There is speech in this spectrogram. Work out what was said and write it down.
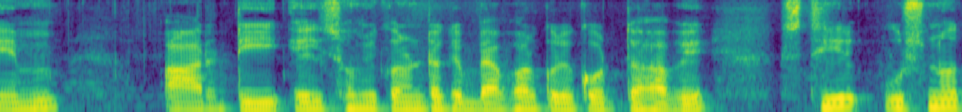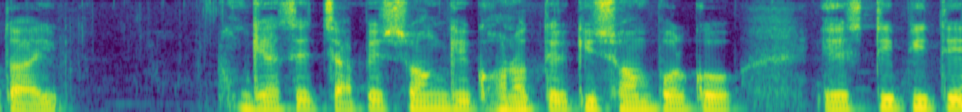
M R T এই সমীকরণটাকে ব্যবহার করে করতে হবে। স্থির উষ্ণতায় গ্যাসের চাপের সঙ্গে ঘনত্বের কি সম্পর্ক? এসটিপিতে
